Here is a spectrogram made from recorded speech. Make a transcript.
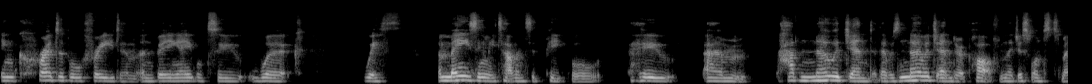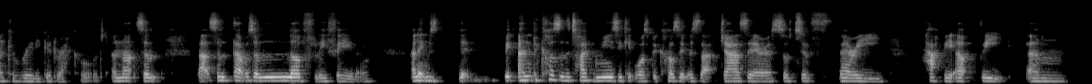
incredible freedom and being able to work with amazingly talented people who um, had no agenda. There was no agenda apart from they just wanted to make a really good record, and that's a that's a, that was a lovely feeling. And it was, and because of the type of music it was, because it was that jazz era, sort of very happy, upbeat, um,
